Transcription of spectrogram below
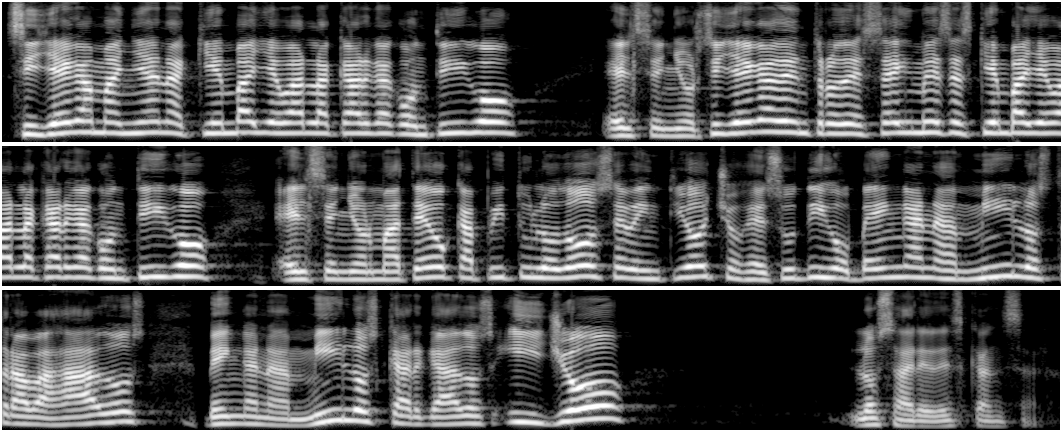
Si llega mañana, ¿quién va a llevar la carga contigo? El Señor. Si llega dentro de seis meses, ¿quién va a llevar la carga contigo? El Señor. Mateo capítulo 12, 28, Jesús dijo, vengan a mí los trabajados, vengan a mí los cargados y yo los haré descansar.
